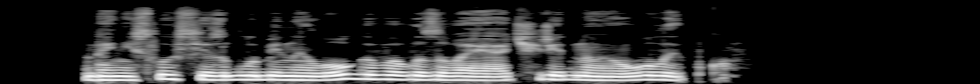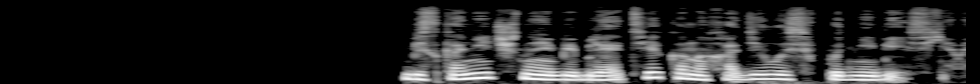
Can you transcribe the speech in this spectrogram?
— донеслось из глубины логова, вызывая очередную улыбку. Бесконечная библиотека находилась в Поднебесье.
